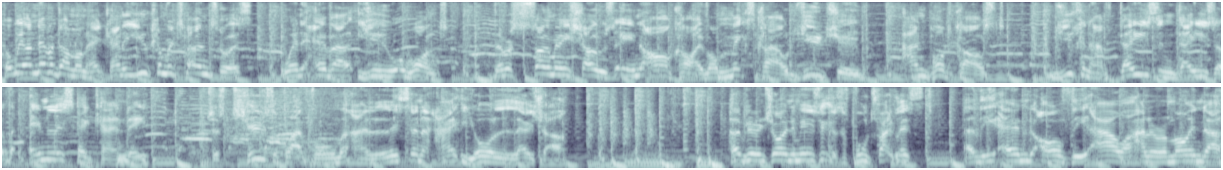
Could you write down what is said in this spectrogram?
But we are never done on Hedkandi. You can return to us whenever you want. There are so many shows in archive on Mixcloud, YouTube, and podcast. You can have days and days of endless Hed Kandi. Just choose a platform and listen at your leisure. Hope you're enjoying the music. There's a full track list at the end of the hour. And a reminder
